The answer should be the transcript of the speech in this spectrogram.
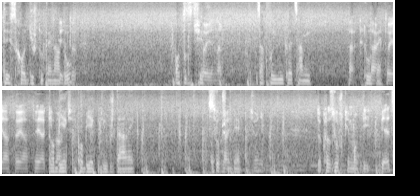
Ty schodzisz tutaj na Ty, dół, to stoję na... za twoimi plecami. Tak, tutaj. tak, to ja, to ja, to ja To bieg, cię. pobiegli już dalej. Słuchaj, przebieg. gdzie oni do kozłówki mogli biec?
